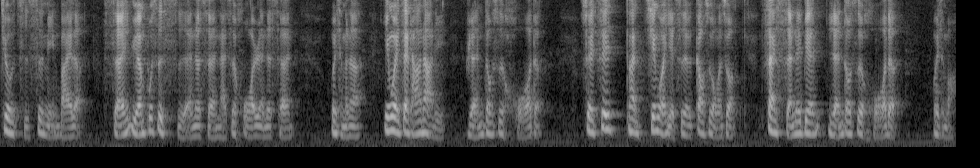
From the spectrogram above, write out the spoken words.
就只是明白了，神原不是死人的神，乃是活人的神。为什么呢？因为在他那里，人都是活的，所以这段经文也是告诉我们说，在神那边，人都是活的。为什么？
